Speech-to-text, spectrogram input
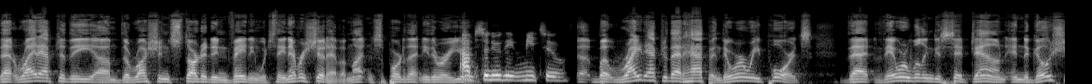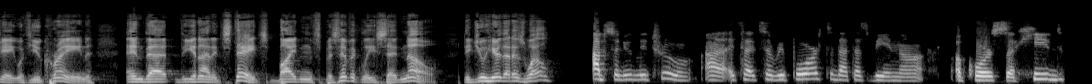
that right after the um, the Russians started invading, which they never should have. I'm not in support of that. Neither are you. Absolutely, me too. Uh, but right after that happened, there were reports that they were willing to sit down and negotiate with Ukraine, and that the United States, Biden specifically, said no. Did you hear that as well? Absolutely true. Uh, it's a, it's a report that has been, uh, of course, uh, hid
